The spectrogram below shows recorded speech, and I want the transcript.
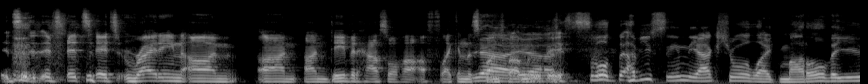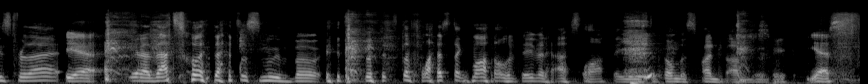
It's it's it's it's riding on on on David Hasselhoff, like in the SpongeBob movie. It's- Well, have you seen the actual like model they used for that? Yeah. Yeah, that's what that's a smooth boat. It's the, it's the plastic model of David Hasselhoff they used to film the SpongeBob movie. Yes.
